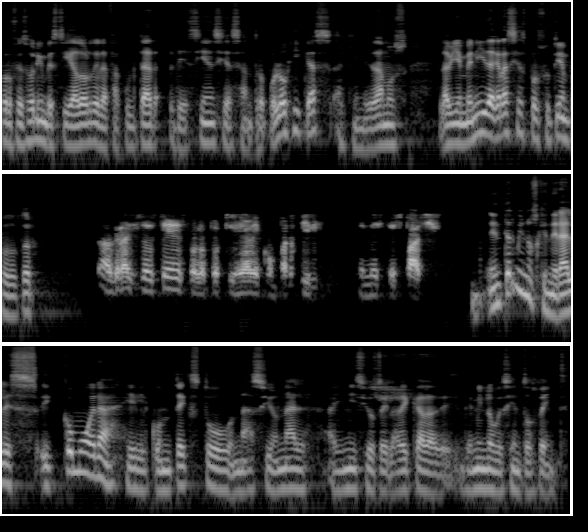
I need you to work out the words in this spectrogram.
profesor investigador de la Facultad de Ciencias Antropológicas, a quien le damos la bienvenida. Gracias por su tiempo, doctor. Ah, gracias a ustedes por la oportunidad de compartir en este espacio. En términos generales, eh, ¿cómo era el contexto nacional a inicios de la década de, 1920?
